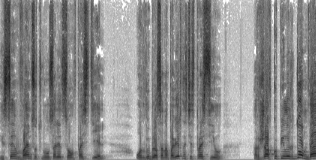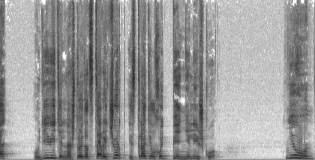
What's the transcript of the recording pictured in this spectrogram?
И Сэм Ваймс уткнулся лицом в постель. Он выбрался на поверхность и спросил. «Ржав купил их дом, да? Удивительно, что этот старый черт истратил хоть пенни лишку». «Не он,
